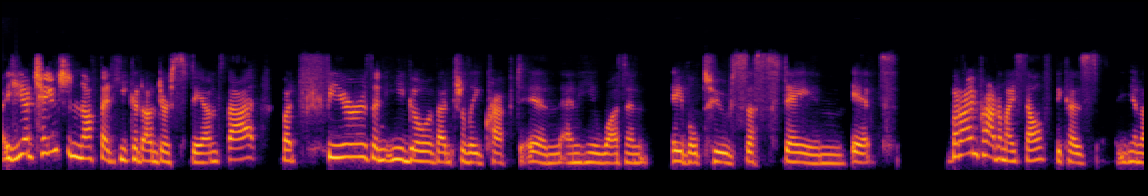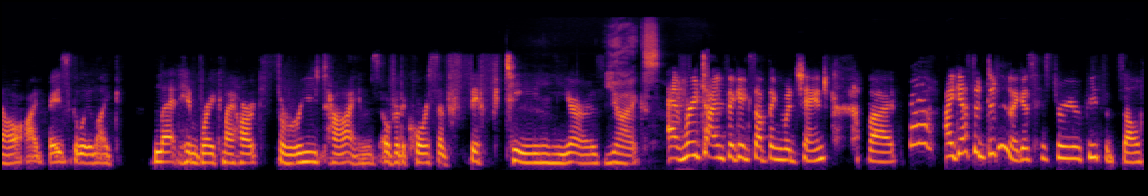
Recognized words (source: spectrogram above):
He had changed enough that he could understand that, but fears and ego eventually crept in and he wasn't able to sustain it. But I'm proud of myself because, you know, I basically like let him break my heart three times over the course of 15 years. Yikes. Every time thinking something would change. But eh, I guess it didn't. I guess history repeats itself,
